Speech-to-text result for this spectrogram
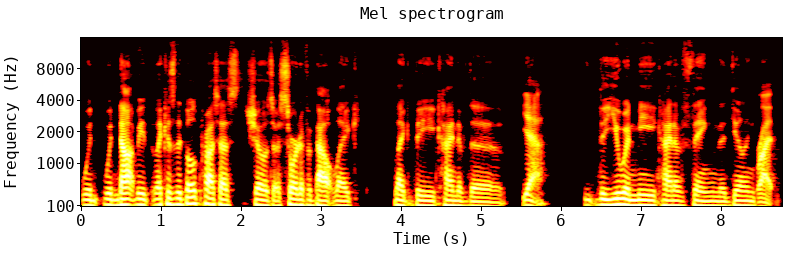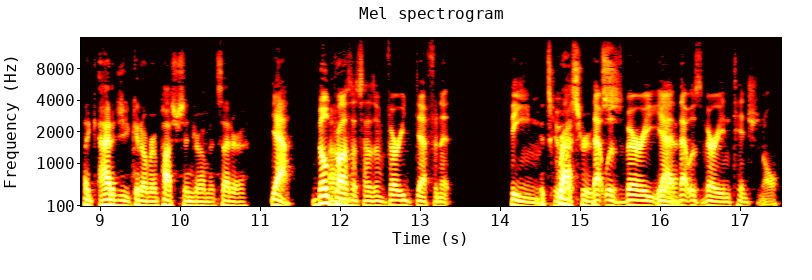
would would not be like cuz the build process shows are sort of about like like the kind of the Yeah, the you and me kind of thing, the dealing right. like how did you get over imposter syndrome, etc. Yeah, build Um, process has a very definite theme. It's to it. grassroots. That was very yeah, Yeah. That was very intentional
